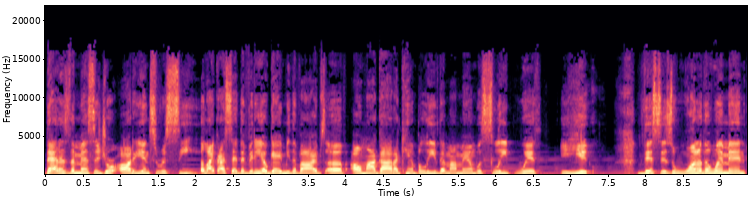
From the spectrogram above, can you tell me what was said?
that is the message your audience receives. Like I said, the video gave me the vibes of, oh my God, I can't believe that my man would sleep with you. This is one of the women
